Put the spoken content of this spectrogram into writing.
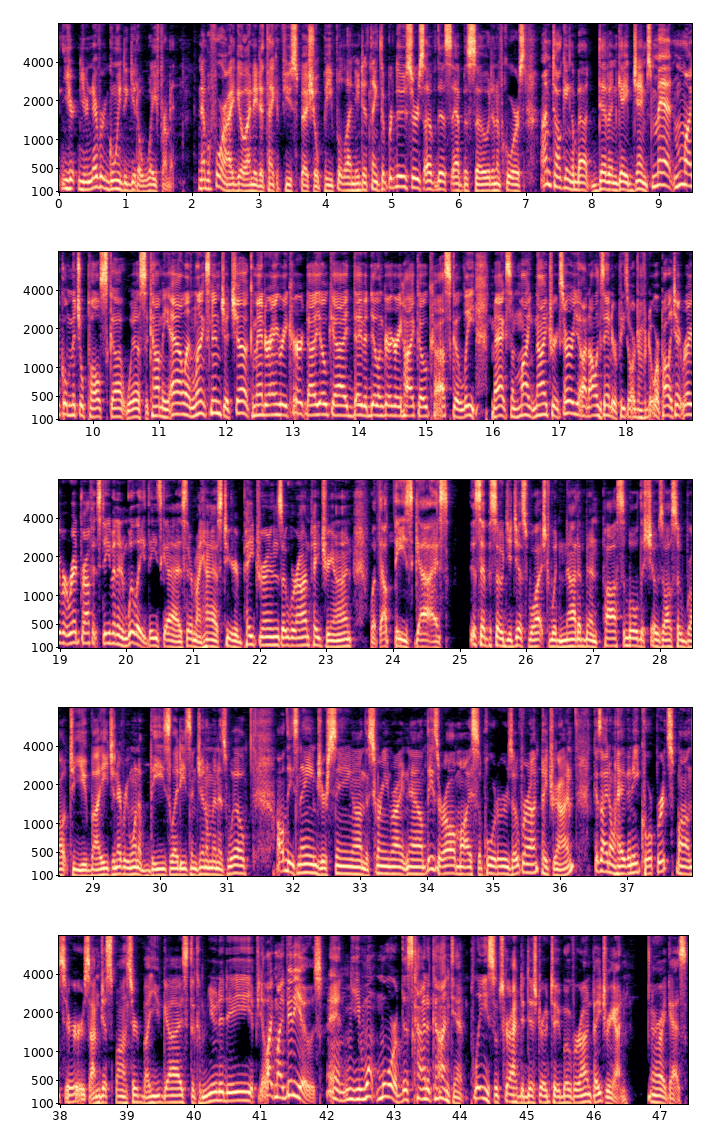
You're you're never going to get away from it. Now, before I go, I need to thank a few special people. I need to thank the producers of this episode, and of course, I'm talking about Devin, Gabe, James, Matt, Michael, Mitchell, Paul, Scott, Wes, Akami, Allen, Linux Ninja, Chuck, Commander Angry, Kurt, Diokai, David, Dylan, Gregory, Heiko, Casca, Lee, Maxim, Mike, Nitrix, Urion, Alexander, Peace, Origin, Fedora, Polytech, Raver, Red Prophet, Steven, and Willie. These guys, they're my highest tiered patrons over on Patreon. Without these guys, this episode you just watched would not have been possible. The show's also brought to you by each and every one of these ladies and gentlemen as well. All these names you're seeing on the screen right now, these are all my supporters over on Patreon because I don't have any corporate sponsors. I'm just sponsored by you guys, the community. If you like my videos and you want more of this kind of content, please subscribe to DistroTube over on Patreon. All right, guys.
